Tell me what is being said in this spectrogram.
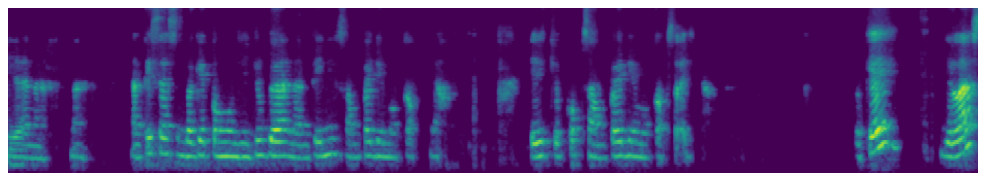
Iya, nah, nah. Nanti saya sebagai penguji juga, nanti ini sampai di mockupnya. Jadi cukup sampai di mockup saja. Oke, jelas?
